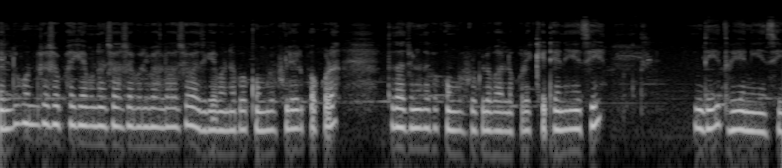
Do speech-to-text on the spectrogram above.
হ্যালো বন্ধুরা, সবাই কেমন আছো? আশা করি ভালো আছো। আজকে বানাবো কুমড়ো ফুলের পকোড়া। তো তার জন্য দেখো কুমড়ো ফুলগুলো ভালো করে কেটে নিয়েছি, দিয়ে ধুয়ে নিয়েছি।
